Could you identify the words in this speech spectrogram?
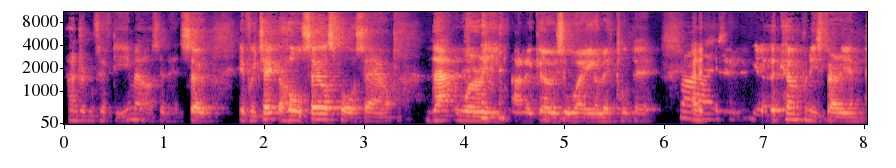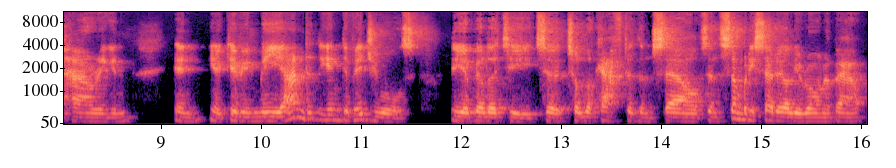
150 emails in it. So if we take the whole Salesforce out, that worry kind of goes away a little bit. Right. And you know, the company's very empowering in, in you know, giving me and the individuals the ability to, to look after themselves. And somebody said earlier on about,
